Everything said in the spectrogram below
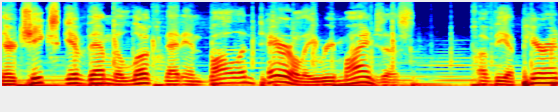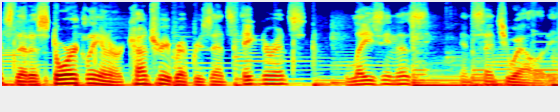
Their cheeks give them the look that involuntarily reminds us of the appearance that historically in our country represents ignorance, laziness, and sensuality.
